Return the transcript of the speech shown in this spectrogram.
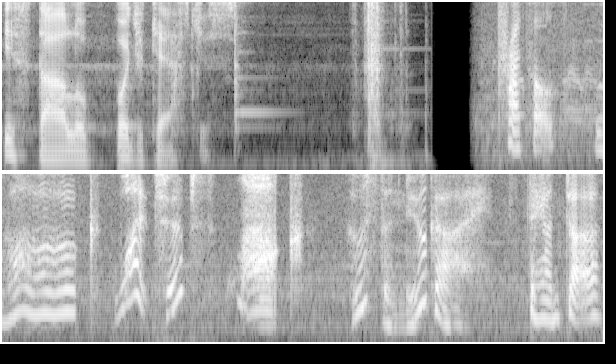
Estalo Podcasts. Pretzels. Look. What, Chips? Look. Who's the new guy? Fanta.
